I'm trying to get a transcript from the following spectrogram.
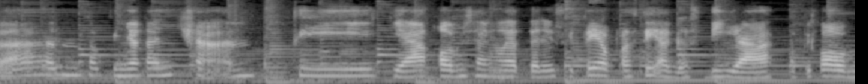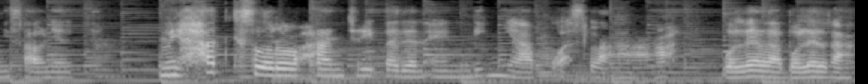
kan. Tapi nya kan cantik. Ya kalau misalnya ngeliat dari situ ya pasti agak sedih ya. Tapi kalau misalnya melihat keseluruhan cerita dan endingnya puas lah boleh lah boleh lah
